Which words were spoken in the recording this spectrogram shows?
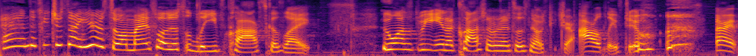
And the teacher's not here, so I might as well just leave class, because, like, who wants to be in a classroom and there's no teacher? I would leave too. Alright.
